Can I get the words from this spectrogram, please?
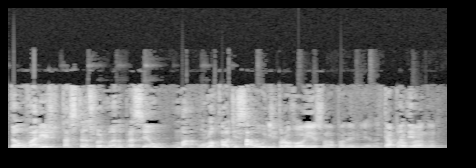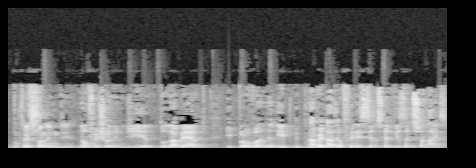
Então o varejo está se transformando para ser um, uma, um local de saúde. E provou isso na pandemia, está né? provando, não fechou nenhum dia. Não fechou nenhum dia, tudo aberto e provando, e na verdade oferecendo serviços adicionais.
